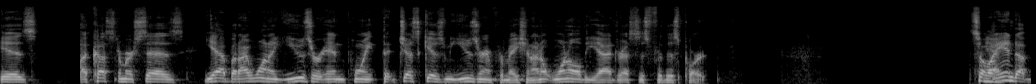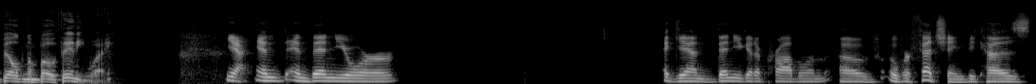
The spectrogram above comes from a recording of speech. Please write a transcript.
is a customer says, "Yeah, but I want a user endpoint that just gives me user information. I don't want all the addresses for this part." So yeah. I end up building them both anyway. Yeah, and and then your again, then you get a problem of overfetching because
